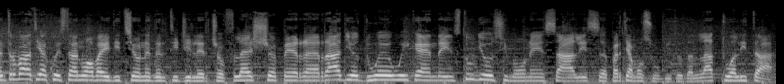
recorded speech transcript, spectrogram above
Bentrovati a questa nuova edizione del TG Lercio Flash per Radio 2 Weekend in studio Simone Salis. Partiamo subito dall'attualità.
